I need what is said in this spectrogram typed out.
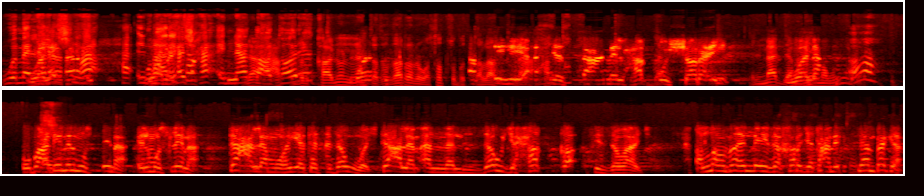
وملهاش حق وملهاش. حق إنها تعترض. القانون ان تتضرر وتطلب الطلاق. هي. يستعمل حقه الشرعي المادة ولا- موجودة. آه. وبعدين المسلمة المسلمة تعلم وهي تتزوج تعلم أن للزوج حق في الزواج. اللهم إلا إذا خرجت عن الإسلام بقى.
